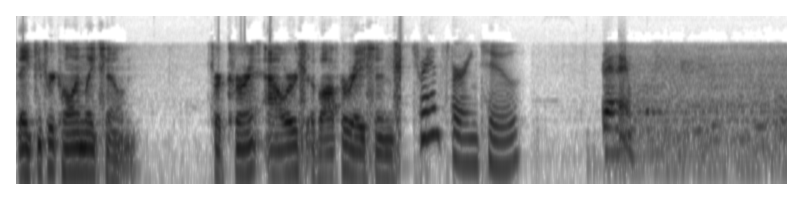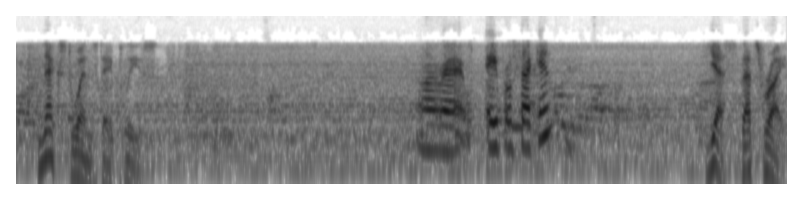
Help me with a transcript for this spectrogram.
Thank you for calling LeChone. For current hours of operations, Transferring to Okay. Next Wednesday, please. All right. April 2nd? Yes, that's right.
